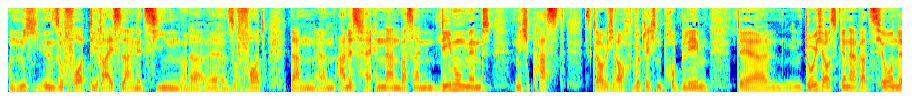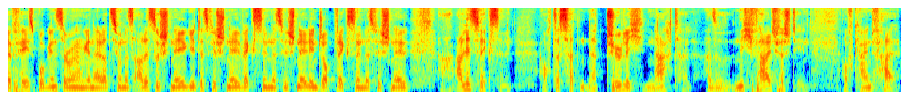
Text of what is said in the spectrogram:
und nicht äh, sofort die Reißleine ziehen oder äh, sofort dann ähm, alles verändern, was einem in dem Moment nicht passt. Das ist, glaube ich, auch wirklich ein Problem der durchaus Generation, der Facebook, Instagram-Generation, dass alles so schnell geht, dass wir schnell wechseln, dass wir schnell den Job wechseln, dass wir schnell ach, alles wechseln. Auch das hat natürlich Nachteile. Also nicht falsch verstehen. Auf keinen Fall.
